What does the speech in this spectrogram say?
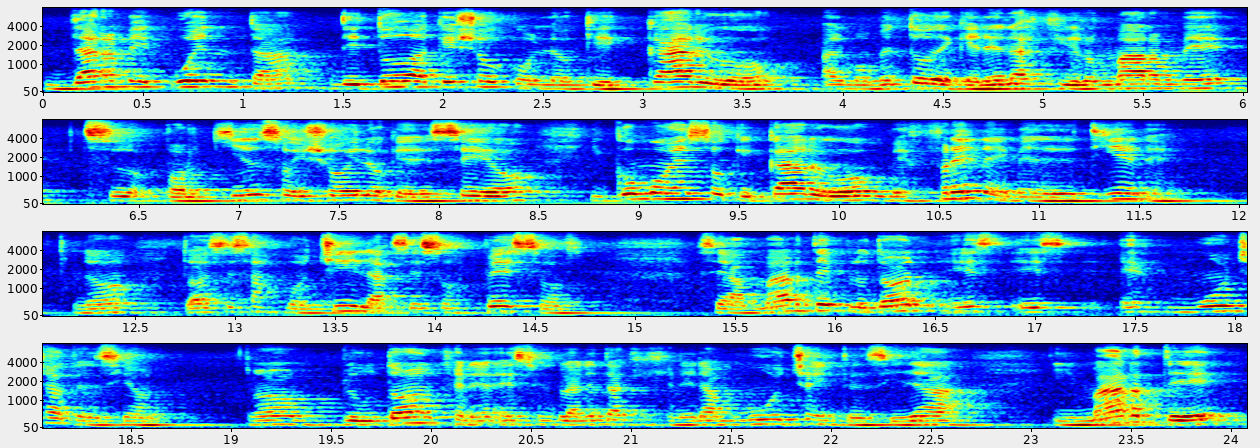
darme cuenta de todo aquello con lo que cargo al momento de querer afirmarme por quién soy yo y lo que deseo y cómo eso que cargo me frena y me detiene, ¿no? Todas esas mochilas, esos pesos. O sea, Marte, Plutón es, es, es mucha tensión, ¿no? Plutón es un planeta que genera mucha intensidad y Marte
